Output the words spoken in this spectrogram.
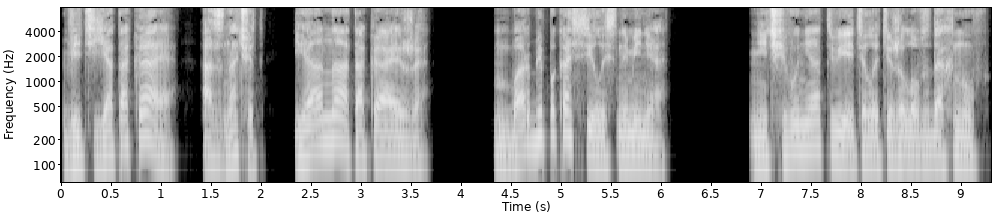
Ведь я такая, а значит, и она такая же. Барби покосилась на меня. Ничего не ответила, тяжело вздохнув.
